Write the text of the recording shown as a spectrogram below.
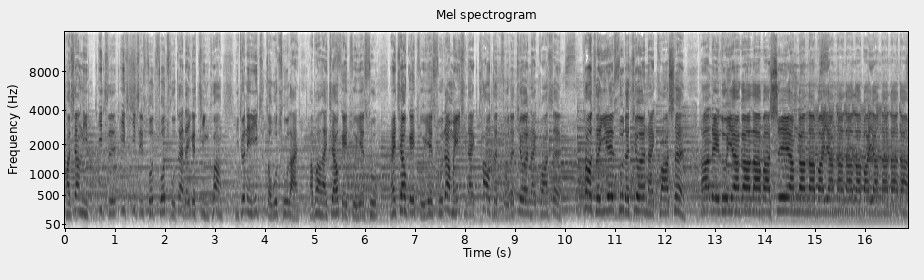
好像你一直一直一直所所处在的一个境况，你觉得你一直走不出来，好不好？来交给主耶稣，来交给主耶稣，让我们一起来靠着主的救恩来夸胜，靠着耶稣的救恩来夸胜。哈利路亚，嘎拉巴西，嘎拉巴亚，那拉拉巴亚，那那那，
